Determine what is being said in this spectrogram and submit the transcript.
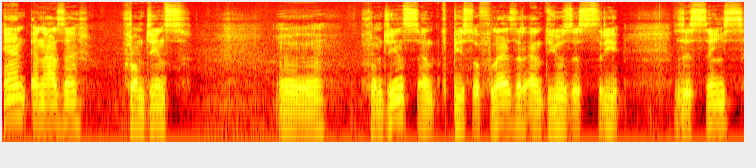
and another from jeans uh, from jeans and piece of leather and uses three these things.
